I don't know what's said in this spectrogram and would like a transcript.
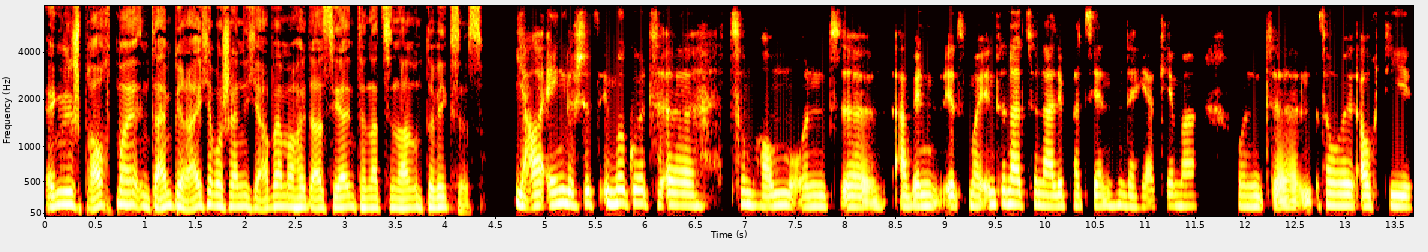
Englisch braucht man in deinem Bereich ja wahrscheinlich auch, weil man halt auch sehr international unterwegs ist. Ja, Englisch ist immer gut äh, zum haben und äh, auch wenn jetzt mal internationale Patienten daherkommen und äh, sagen wir auch die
